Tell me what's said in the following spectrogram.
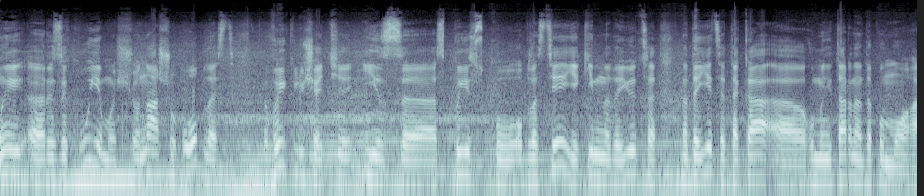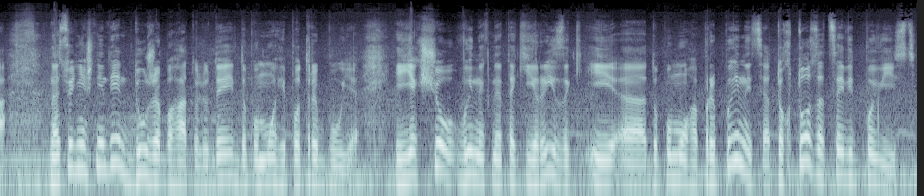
ми е, ризикуємо, що нашу область виключать із е, списку областей, яким надаються надається така е, гуманітарна допомога. На сьогоднішній день дуже багато людей допомоги потребує. І якщо виникне такий ризик і допомога припиниться, то хто за це відповість?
